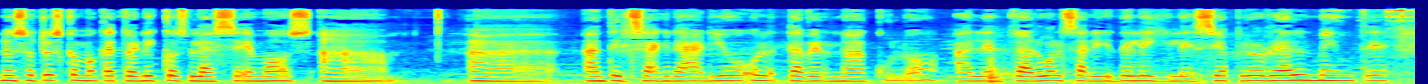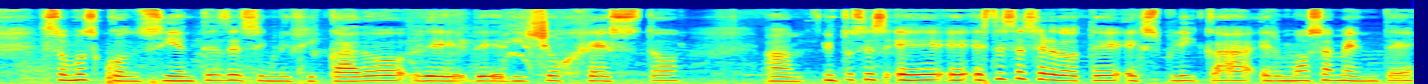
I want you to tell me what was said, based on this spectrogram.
Nosotros como católicos la hacemos uh, uh, ante el sagrario o el tabernáculo al entrar o al salir de la iglesia, pero realmente somos conscientes del significado de, de dicho gesto Um, entonces, eh, eh, este sacerdote explica hermosamente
